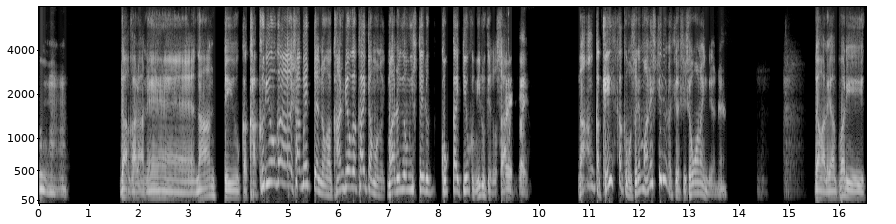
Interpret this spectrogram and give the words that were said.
な。うん。うん。だからね、なんていうか、閣僚が喋ってんのが官僚が書いたもの丸読みしてる国会ってよく見るけどさ、はい。はい。なんか経営企画もそれ真似してるような気がしてしょうがないんだよね。だからやっぱり、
